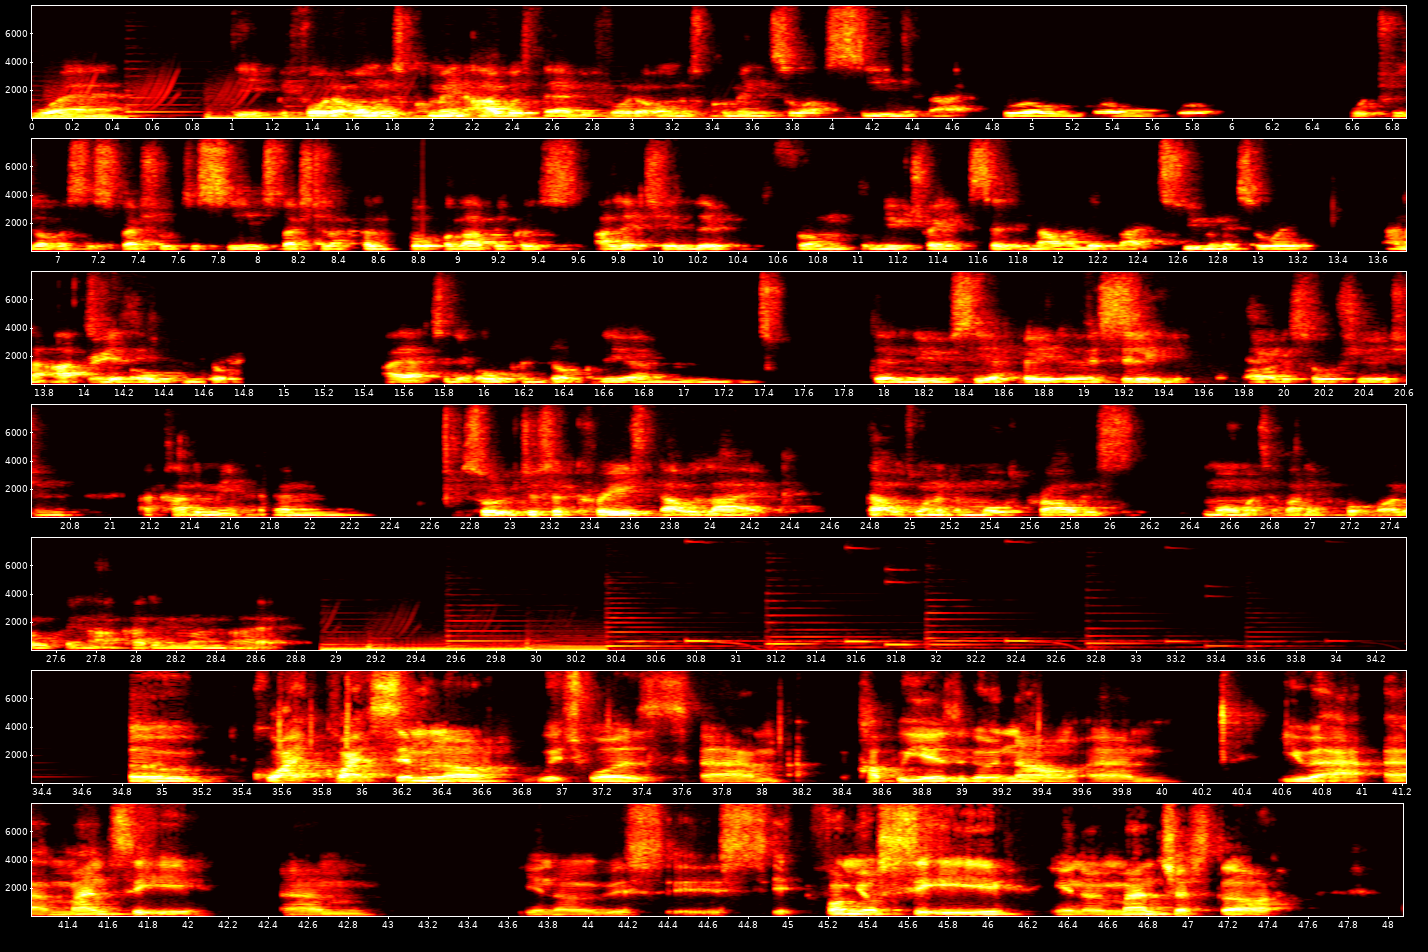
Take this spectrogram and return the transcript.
where the, before the owners come in, I was there before the owners come in, so I've seen it like grow and grow and grow, which was obviously special to see, especially like a local lad because I literally live from the new training facility now. I live like two minutes away, and I actually Crazy. opened up. I actually opened up the um the new CFA, the Facility. City Football Association Academy. Um, so it was just a crazy. That was like that was one of the most proudest moments I've had in football opening that academy, man. Like, So quite quite similar, which was um, a couple years ago now. Um, you were at uh, Man City. Um, you know, it's, it's from your city. You know, Manchester.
